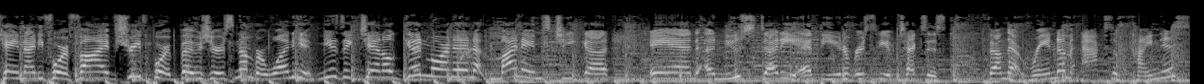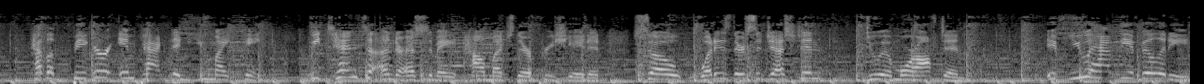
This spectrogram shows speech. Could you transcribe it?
K94.5, Shreveport Bossier's number one hit music channel. Good morning. My name's Chica, and a new study at the University of Texas found that random acts of kindness have a bigger impact than you might think. We tend to underestimate how much they're appreciated. So, what is their suggestion? Do it more often. If you have the ability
